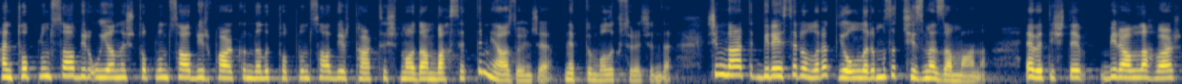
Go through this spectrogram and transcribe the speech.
Hani toplumsal bir uyanış, toplumsal bir farkındalık, toplumsal bir tartışmadan bahsettim ya az önce Neptün balık sürecinde. Şimdi artık bireysel olarak yollarımızı çizme zamanı. Evet işte bir Allah var,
